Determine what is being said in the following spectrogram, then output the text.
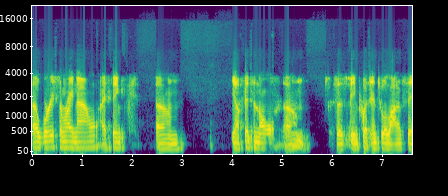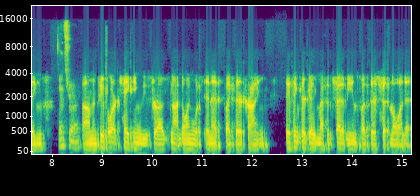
uh, worrisome right now. I think, um, you know, fentanyl um, is being put into a lot of things, That's right. um, and people are taking these drugs not knowing what's in it. Like they're trying, they think they're getting methamphetamines, but there's fentanyl in it,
